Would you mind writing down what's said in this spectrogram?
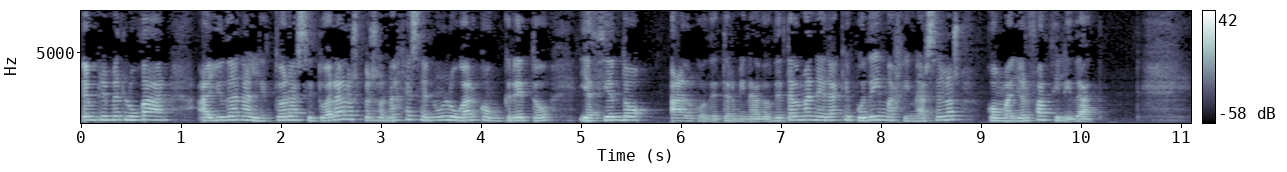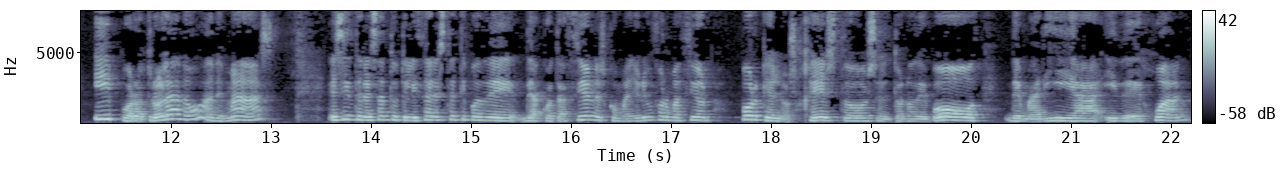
En primer lugar, ayudan al lector a situar a los personajes en un lugar concreto y haciendo algo determinado, de tal manera que puede imaginárselos con mayor facilidad. Y por otro lado, además, es interesante utilizar este tipo de, acotaciones con mayor información porque los gestos, el tono de voz de María y de Juan,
